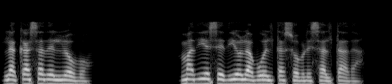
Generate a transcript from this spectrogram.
La casa del lobo. Madie se dio la vuelta sobresaltada.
